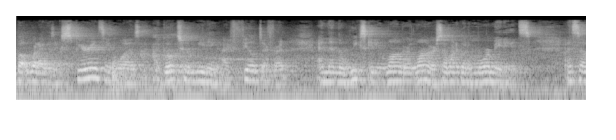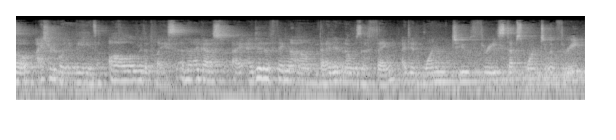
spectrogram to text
but what I was experiencing was I go to a meeting, I feel different, and then the weeks getting longer and longer, so I want to go to more meetings. And so I started going to meetings all over the place. And then I got a, I, I did a thing um, that I didn't know was a thing. I did one, two, three, steps one, two, and three,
